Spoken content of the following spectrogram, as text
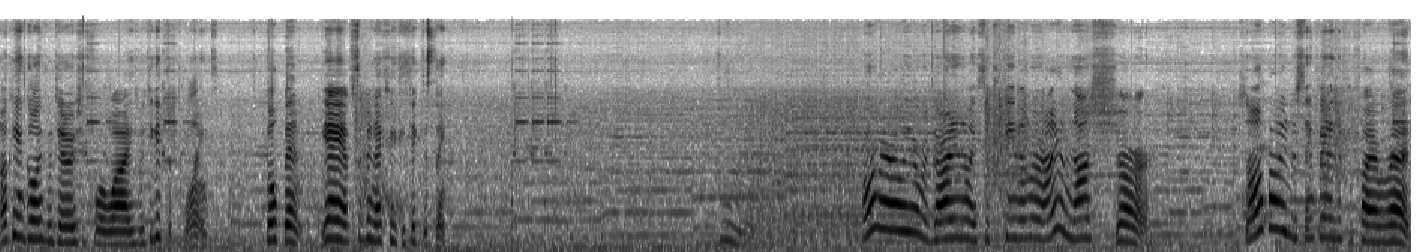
Okay, I'm going for Generation 4 Wise, but you get the point. Go Ben. Yeah, yeah, if something next you can take this thing. Hmm. Or earlier regarding my 16 member, I am not sure. So I'll probably do the same thing I did for Fire Red.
